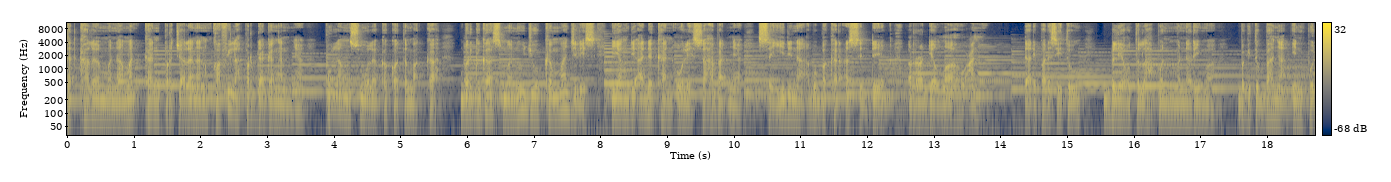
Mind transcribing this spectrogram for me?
tatkala menamatkan perjalanan kafilah perdagangannya pulang semula ke kota Makkah bergegas menuju ke majlis yang diadakan oleh sahabatnya Sayyidina Abu Bakar As-Siddiq radhiyallahu anhu. Daripada situ beliau telah pun menerima begitu banyak input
